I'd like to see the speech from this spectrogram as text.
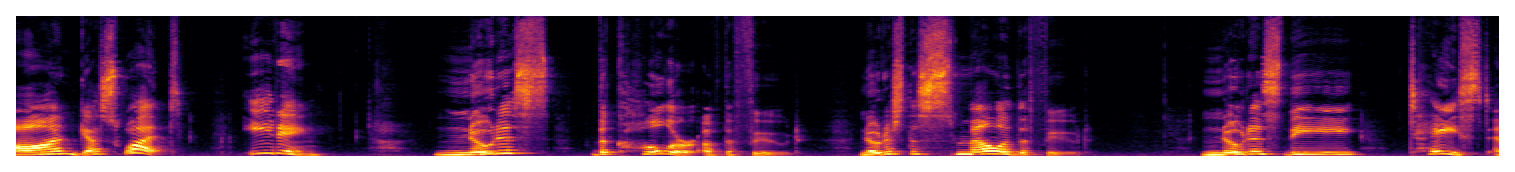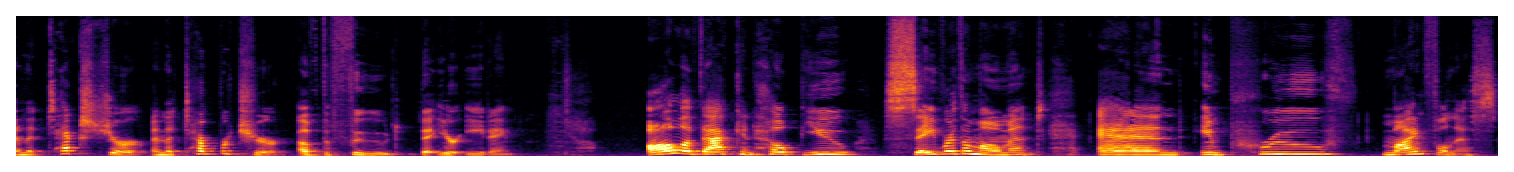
on, guess what? Eating. Notice the color of the food. Notice the smell of the food. Notice the taste and the texture and the temperature of the food that you're eating. All of that can help you savor the moment and improve mindfulness.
